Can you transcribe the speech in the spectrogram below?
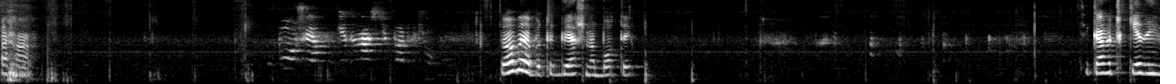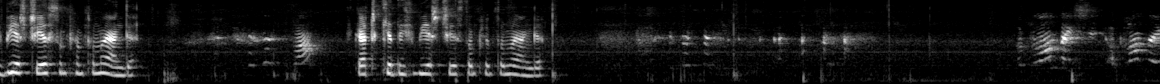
Aha. O Boże, ja mam 11 par cubów. Dobra, bo ty grasz na boty. Ciekawe, czy kiedyś wbijesz 35 rangę. Ciekawe, czy kiedyś wbijesz 35 rangę. Oglądaj się, oglądaj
